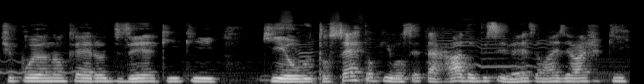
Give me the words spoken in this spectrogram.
tipo eu não quero dizer aqui que que eu tô certo ou que você tá errado ou vice-versa mas eu acho que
